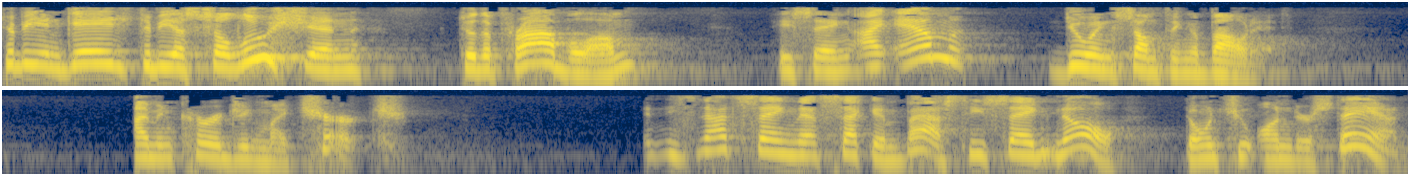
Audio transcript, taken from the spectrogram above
to be engaged to be a solution to the problem. He's saying, I am doing something about it. I'm encouraging my church. And he's not saying that second best. He's saying, no, don't you understand?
